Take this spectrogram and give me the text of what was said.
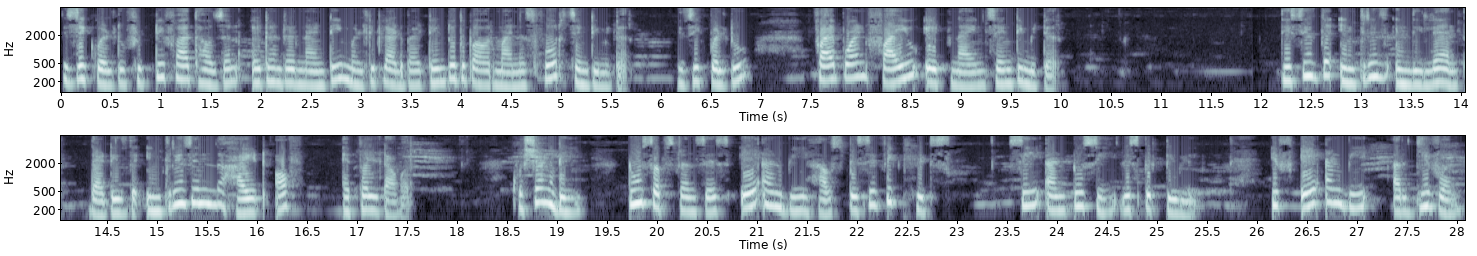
is equal to 55,890 multiplied by 10 to the power minus 4 centimeter is equal to 5.589 centimeter. This is the increase in the length that is the increase in the height of Eiffel Tower. Question D. Two substances A and B have specific heats C and 2C respectively. If A and B are given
